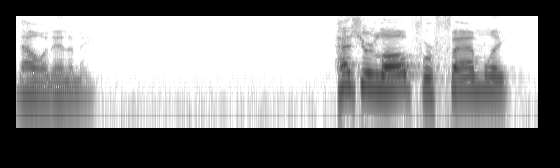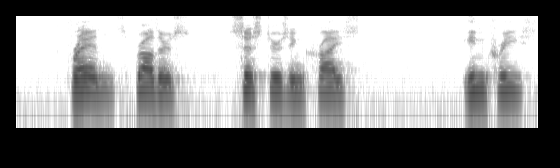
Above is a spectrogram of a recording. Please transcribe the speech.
now an enemy? Has your love for family, friends, brothers, sisters in Christ increased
